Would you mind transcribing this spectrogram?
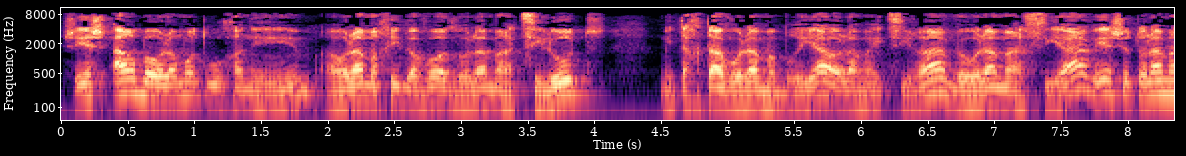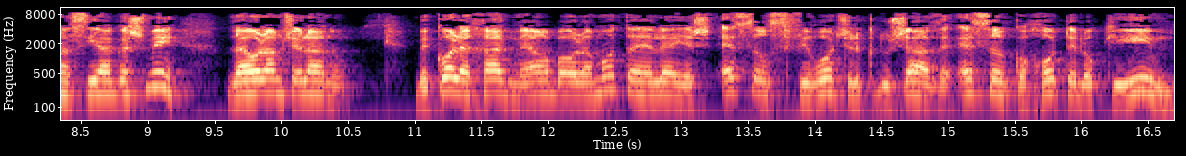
שיש ארבע עולמות רוחניים, העולם הכי גבוה זה עולם האצילות, מתחתיו עולם הבריאה, עולם היצירה ועולם העשייה, ויש את עולם העשייה הגשמי, זה העולם שלנו. בכל אחד מארבע העולמות האלה יש עשר ספירות של קדושה, זה עשר כוחות אלוקיים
